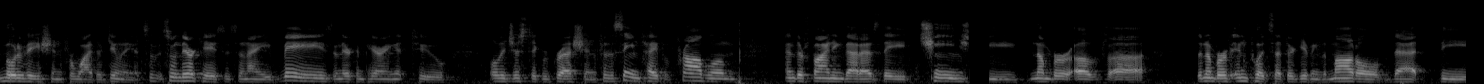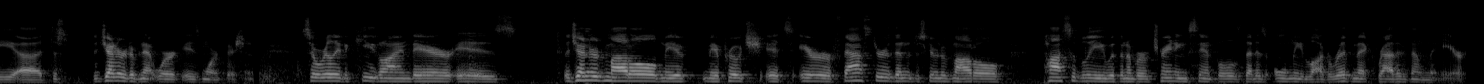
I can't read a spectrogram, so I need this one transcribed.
motivation for why they're doing it. So, so in their case, it's a naive Bayes, and they're comparing it to logistic regression for the same type of problem, and they're finding that as they change the number of uh, the number of inputs that they're giving the model, that the, uh, the generative network is more efficient. So really the key line there is the generative model may, may approach its error faster than the discriminative model, possibly with a number of training samples that is only logarithmic rather than linear.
